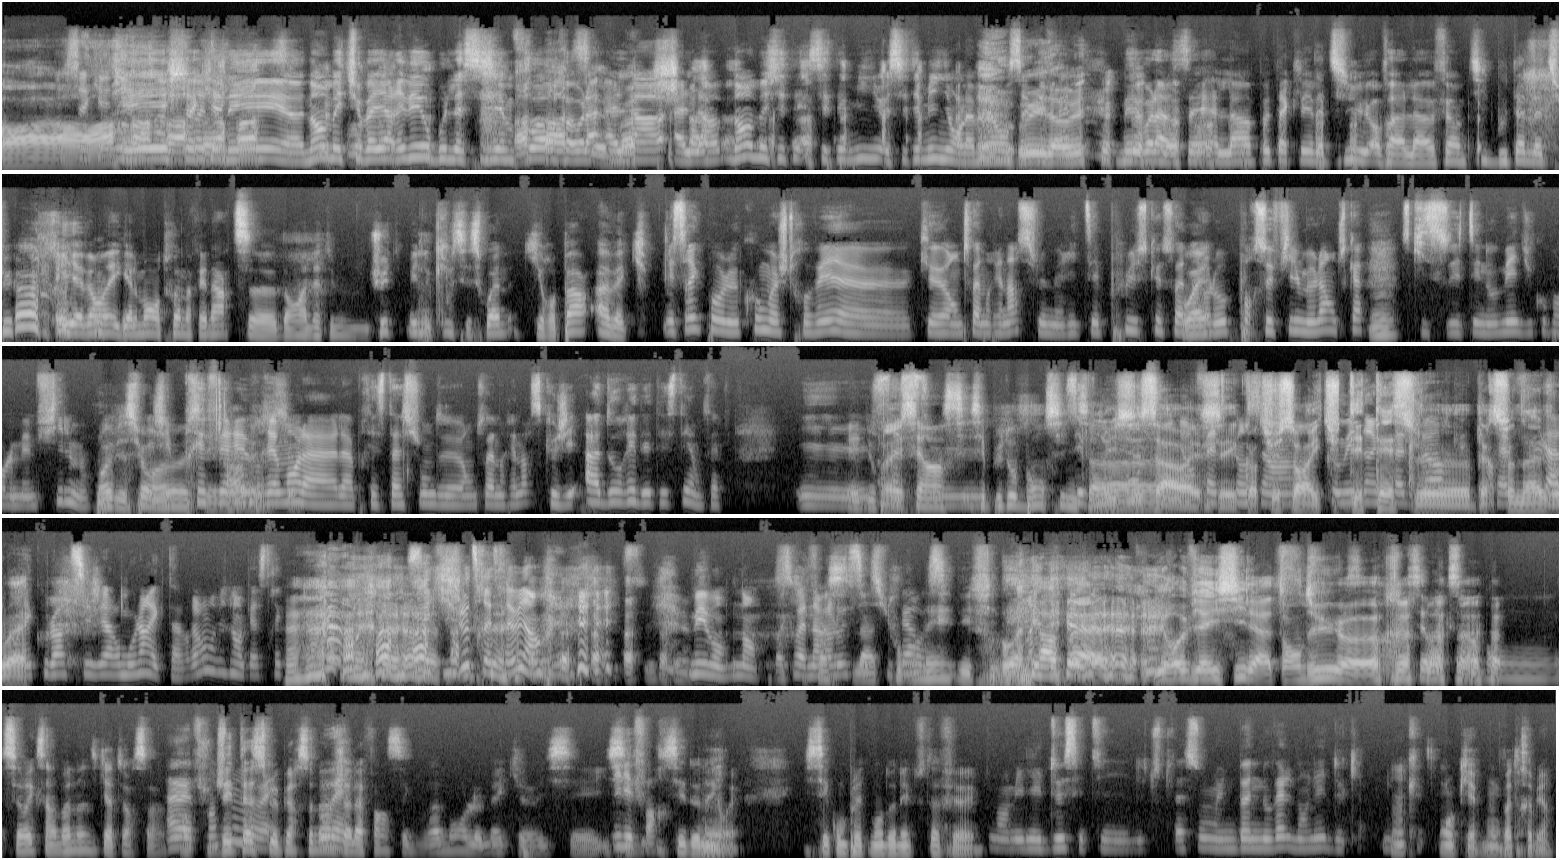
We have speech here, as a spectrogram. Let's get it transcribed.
Oh. chaque Et année. chaque année, euh, non mais tu vas y arriver au bout de la sixième fois. Enfin, voilà, elle l'a, l'a- non mais c'était, mignon, c'était on s'est Oui, mais- mais voilà, elle l'a un peu taclé là-dessus. Enfin, elle a fait un petit boutade là-dessus. Et il y avait également Antoine Reynards euh, dans Anatomie d'une chute. Mais du coup, c'est Swan qui repart avec. Mais c'est vrai que pour le coup, moi, je trouvais euh, que Antoine Reynard le méritait plus que Swan Ouais. Arlo pour ce film-là, en tout cas, Mm. parce qu'il était nommé du coup pour le même film. Ouais, bien sûr. Et j'ai ouais, préféré vraiment la, la prestation de Antoine Reynard, que j'ai adoré détester en fait. Et, Et du coup, c'est un, c'est c'est plutôt bon signe c'est ça. Oui, c'est ça, en ouais, fait, c'est quand tu sors et que tu détestes le personnage, là, dans ouais. les couloirs de CGR Moulin et que t'as vraiment envie de l'encastrer. c'est qu'il joue très très bien. Mais bon, non, Swan Arlo, c'est la super aussi. des films. Ouais, ouais. Il revient ici, il est attendu. euh. c'est vrai que c'est un bon, c'est vrai que c'est un bon indicateur ça. Ah ouais, Quand tu détestes ouais. le personnage Ouais. à la fin, c'est que vraiment le mec, euh, il s'est, il donné, ouais. Il s'est complètement donné, tout à fait. Non, mais les deux, c'était de toute façon une bonne nouvelle dans les deux cas. Donc, Ok, bon, bah très bien.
